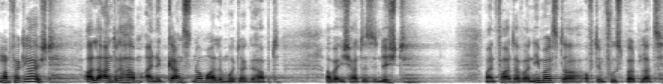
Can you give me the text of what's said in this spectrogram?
man vergleicht. Alle anderen haben eine ganz normale Mutter gehabt, aber ich hatte sie nicht. Mein Vater war niemals da auf dem Fußballplatz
